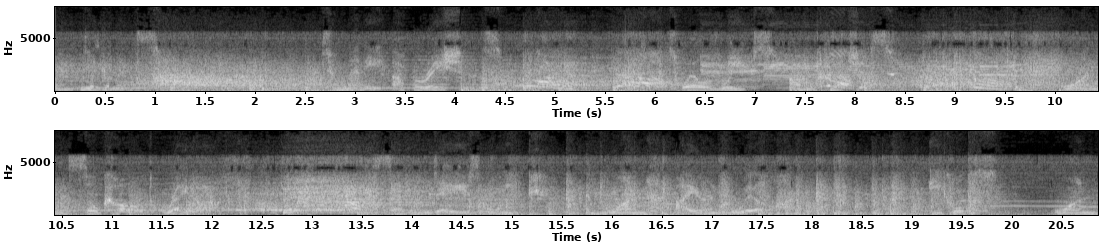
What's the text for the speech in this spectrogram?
torn ligaments. Too many operations. Twelve weeks on crutches. One so-called write-off. Seven days a week and one iron will. Equals one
